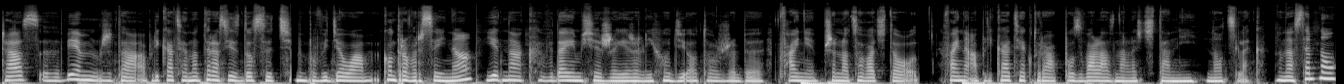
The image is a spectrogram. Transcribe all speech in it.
czas. Wiem, że ta aplikacja no teraz jest dosyć, bym powiedziała, kontrowersyjna, jednak wydaje mi się, że jeżeli chodzi o to, żeby fajnie przenocować, to fajna aplikacja, która pozwala znaleźć tani nocleg. Następną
